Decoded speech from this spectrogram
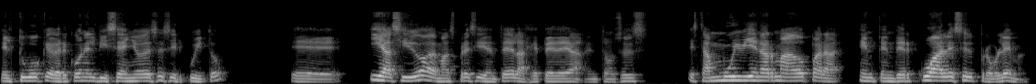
él tuvo que ver con el diseño de ese circuito y ha sido además presidente de la GPDA. Entonces, está muy bien armado para entender cuál es el problema.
